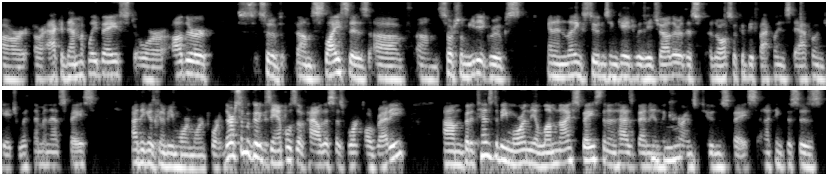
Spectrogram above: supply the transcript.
or, or, academically based or other sort of slices of social media groups and in letting students engage with each other. This it also could be faculty and staff who engage with them in that space. I think is going to be more and more important. There are some good examples of how this has worked already, um, but it tends to be more in the alumni space than it has been in mm-hmm. the current student space. And I think this is,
